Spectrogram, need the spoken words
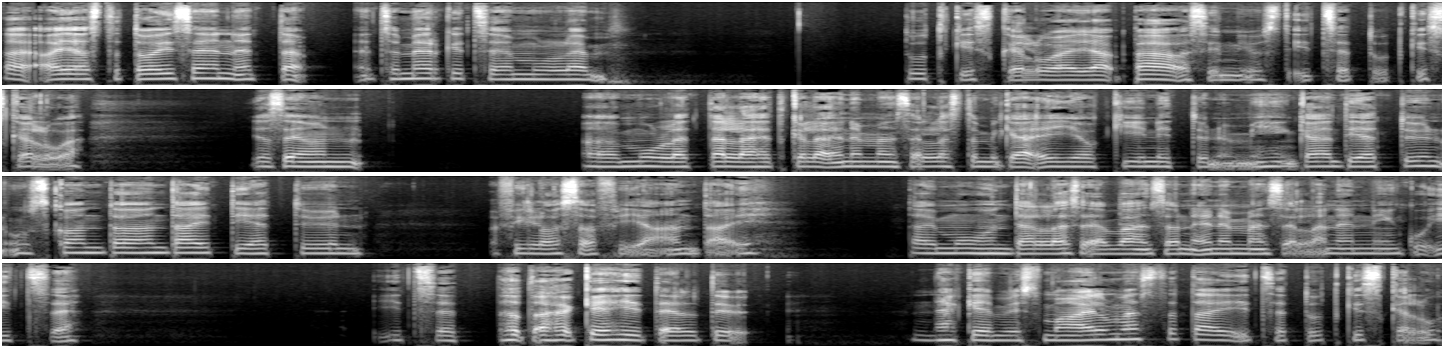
tai ajasta toiseen, että, että se merkitsee mulle tutkiskelua ja pääosin just itse tutkiskelua. Ja se on mulle tällä hetkellä enemmän sellaista, mikä ei ole kiinnittynyt mihinkään tiettyyn uskontoon tai tiettyyn filosofiaan tai, tai muuhun tällaiseen, vaan se on enemmän sellainen niin kuin itse, itse tota, kehitelty näkemys maailmasta tai itse tutkiskelu,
